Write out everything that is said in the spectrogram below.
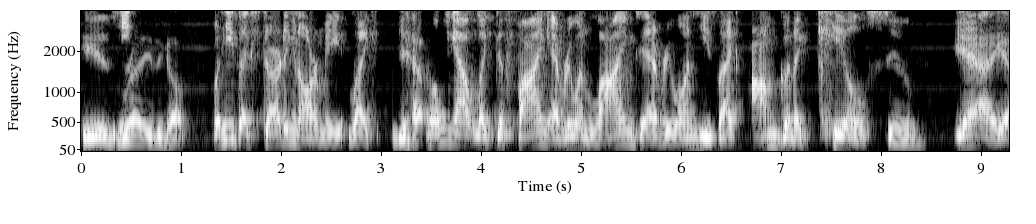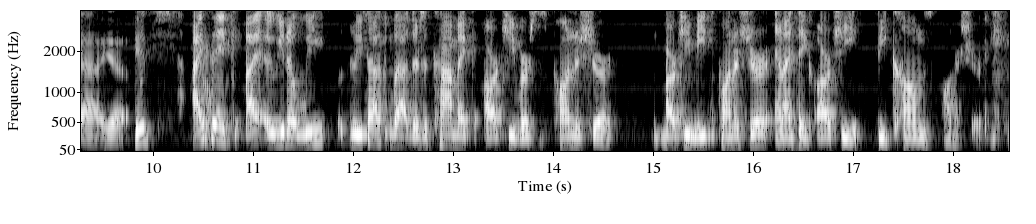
he is He- ready to go. but he's like starting an army like Yep. going out like defying everyone lying to everyone he's like i'm gonna kill soon Yeah, yeah, yeah. It's i think i you know we we talked about there's a comic archie versus punisher mm-hmm. archie meets punisher and i think archie becomes punisher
